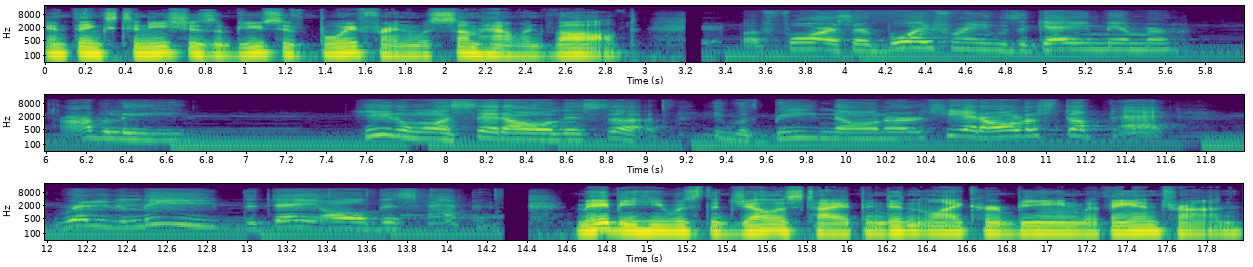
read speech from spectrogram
and thinks Tynisha's abusive boyfriend was somehow involved. But far as her boyfriend, he was a gang member, I believe he the one set all this up. He was beating on her. She had all her stuff packed, ready to leave the day all this happened. Maybe he was the jealous type and didn't like her being with Antron.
